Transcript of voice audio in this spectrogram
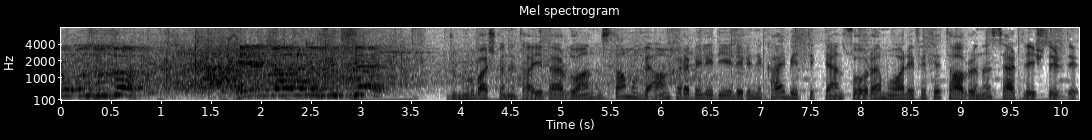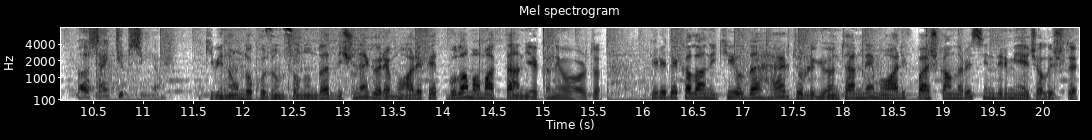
Yolumuz uzun. Heyecanımız yüksek. Cumhurbaşkanı Tayyip Erdoğan İstanbul ve Ankara belediyelerini kaybettikten sonra muhalefete tavrını sertleştirdi. Ya sen kimsin ya? 2019'un sonunda dişine göre muhalefet bulamamaktan yakınıyordu. Geride kalan iki yılda her türlü yöntemle muhalif başkanları sindirmeye çalıştı.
